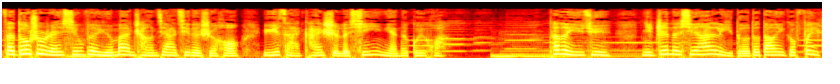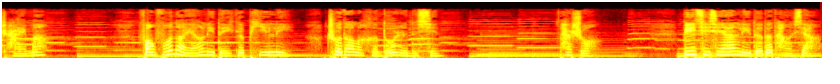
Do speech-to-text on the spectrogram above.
在多数人兴奋于漫长假期的时候，鱼仔开始了新一年的规划。他的一句“你真的心安理得的当一个废柴吗？”仿佛暖阳里的一个霹雳，戳到了很多人的心。他说：“比起心安理得的躺下，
